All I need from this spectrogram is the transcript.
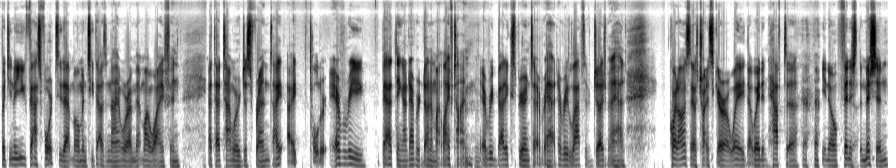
But you know, you fast forward to that moment, 2009, where I met my wife, and at that time we were just friends. I I told her every bad thing I'd ever done in my lifetime, mm-hmm. every bad experience I ever had, every lapse of judgment I had. Quite honestly, I was trying to scare her away. That way, I didn't have to, you know, finish yeah. the mission.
